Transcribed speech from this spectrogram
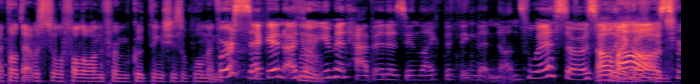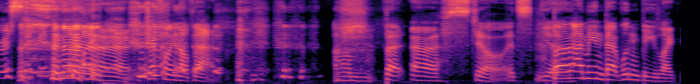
I thought that was still a follow-on from good thing she's a woman. For a second, I thought Hmm. you meant habit as in like the thing that nuns wear. So I was Oh my God. for a second. no, no, Like, no, no, definitely not that. Um, But uh, still, it's. Yeah. But I mean, that wouldn't be like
